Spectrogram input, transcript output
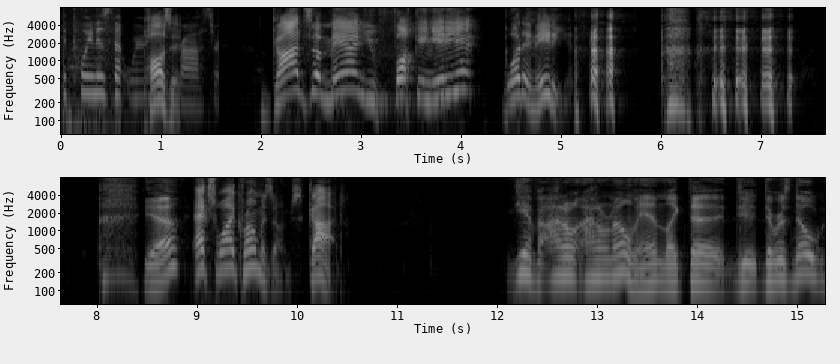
The point is that wearing Pause a it. cross or God's a man, you fucking idiot. What an idiot. yeah. XY chromosomes. God. Yeah, but I don't. I don't know, man. Like the, dude, there was no.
